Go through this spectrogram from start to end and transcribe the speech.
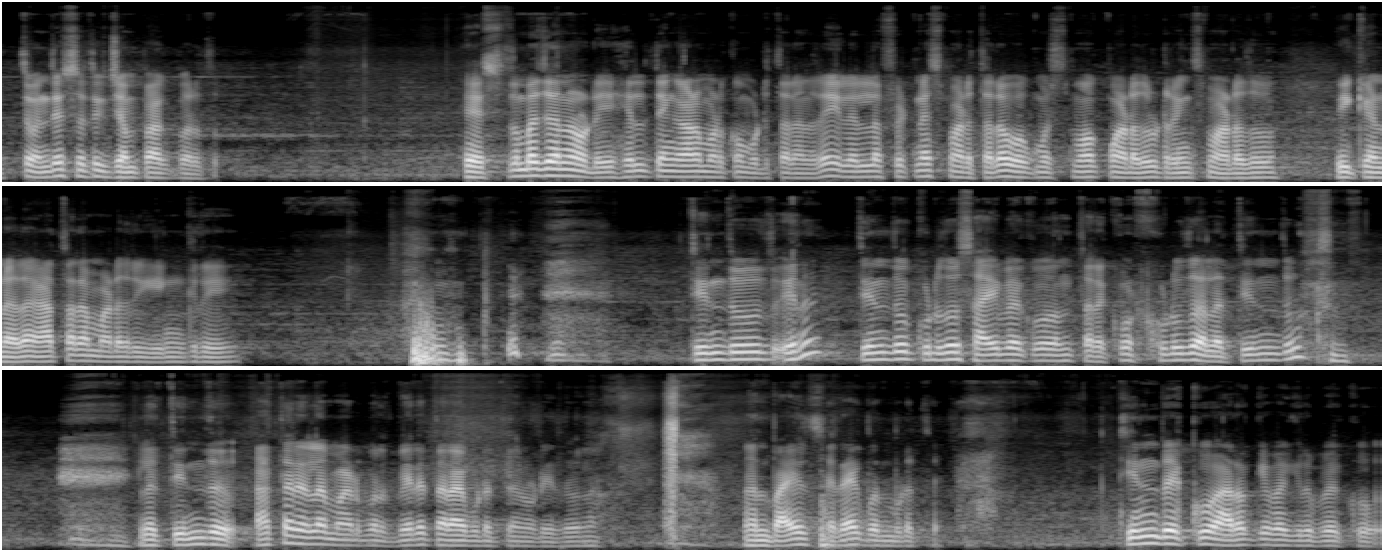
ಒತ್ತು ಒಂದೇ ಸತಿಗೆ ಜಂಪ್ ಆಗಬಾರ್ದು. ಎಸ್ ತುಂಬ ಜನ ನೋಡಿ ಹೆಲ್ತ್ ಹೆಂಗೆ ಹಾಳು ಮಾಡ್ಕೊಂಡ್ಬಿಡ್ತಾರೆ ಅಂದರೆ ಇಲ್ಲೆಲ್ಲ ಫಿಟ್ನೆಸ್ ಮಾಡ್ತಾರೆ ಹೋಗಿ ಸ್ಮೋಕ್ ಮಾಡೋದು ಡ್ರಿಂಕ್ಸ್ ಮಾಡೋದು ವೀಕೆಂಡ್ ಆದಾಗ ಆ ಥರ ಮಾಡಿದ್ರಿ ಹೆಂಗ್ರಿ? ತಿಂದು ಏನು? ತಿಂದು, ಕುಡಿದು, ಸಾಯಬೇಕು ಅಂತಾರೆ. ಕುಡಿದು ಅಲ್ಲ, ತಿಂದು, ಇಲ್ಲ ತಿಂದು, ಆ ಥರ ಎಲ್ಲ ಮಾಡಬಾರ್ದು. ಬೇರೆ ಥರ ಆಗ್ಬಿಡುತ್ತೆ ನೋಡಿ ಇದು ನನ್ನ ಬಾಯಲ್ಲಿ ಸರಿಯಾಗಿ ಬಂದ್ಬಿಡುತ್ತೆ. ತಿನ್ನಬೇಕು ಆರೋಗ್ಯವಾಗಿರಬೇಕು.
